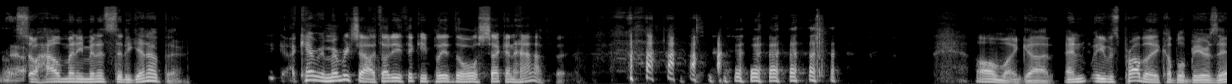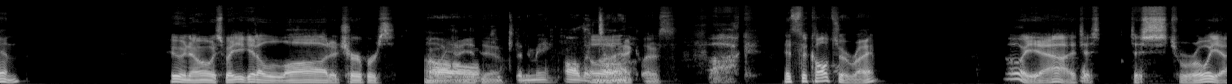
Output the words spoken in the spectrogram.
Yeah. So how many minutes did he get out there? I can't remember exactly. I thought he think he played the whole second half. But Oh my god! And he was probably a couple of beers in. Who knows? But you get a lot of chirpers. Oh, yeah, you you do. kidding me? All the Oh. time. Hecklers. Fuck. It's the culture, right? Oh yeah, it just destroy you.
